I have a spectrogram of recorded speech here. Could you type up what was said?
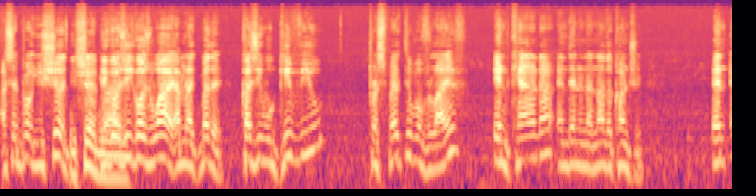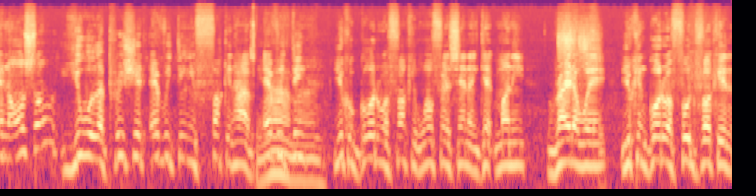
I said, "Bro, you should." You should, He man. goes, "He goes, why?" I'm like, "Brother, cause he will give you perspective of life in Canada and then in another country." And, and also you will appreciate everything you fucking have. Yeah, everything man. you could go to a fucking welfare center and get money right away. You can go to a food fucking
